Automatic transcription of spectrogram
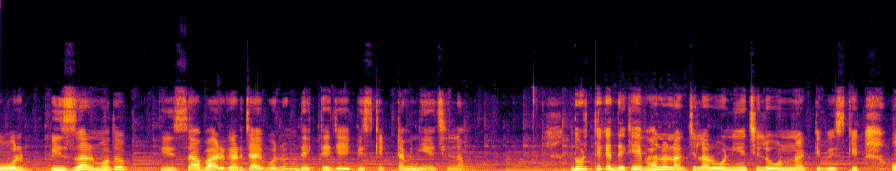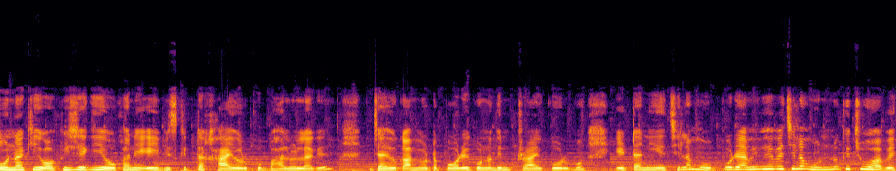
গোল পিৎজার মতো পিৎজা, বার্গার যাই বলুন, দেখতে যাই, বিস্কিটটা আমি নিয়েছিলাম। দূর থেকে দেখেই ভালো লাগছিল আর ও নিয়েছিল অন্য একটি বিস্কিট। ও নাকি অফিসে গিয়ে ওখানে এই বিস্কিটটা খায়, ওর খুব ভালো লাগে। যাই হোক, আমি ওটা পরে কোনো দিন ট্রাই করব। এটা নিয়েছিলাম, ওপরে আমি ভেবেছিলাম অন্য কিছু হবে।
